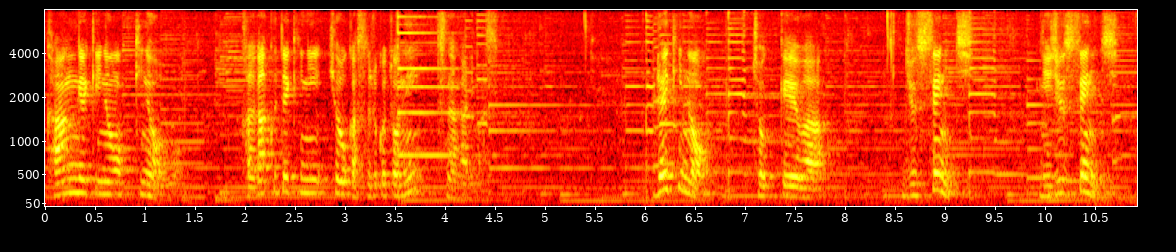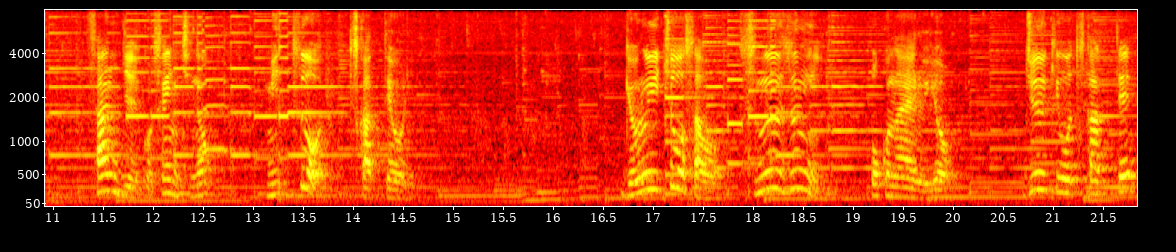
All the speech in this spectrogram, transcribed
感激の機能を科学的に評価することにつながります。歴の直径は10センチ20センチ35センチの3つを使っており魚類調査をスムーズに行えるよう重機を使って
